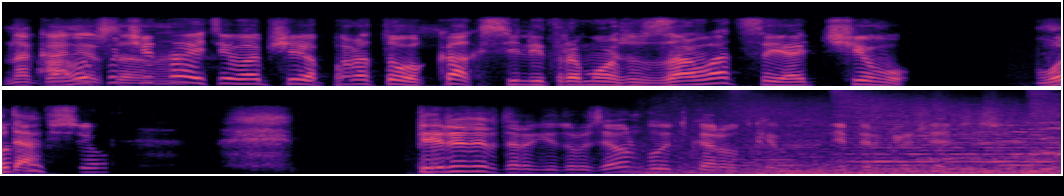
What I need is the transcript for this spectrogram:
Наконец-то. А вы почитайте вообще про то, как селитра может взорваться и от чего. Вот да. и все. Перерыв, дорогие друзья, он будет коротким. Не переключайтесь.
